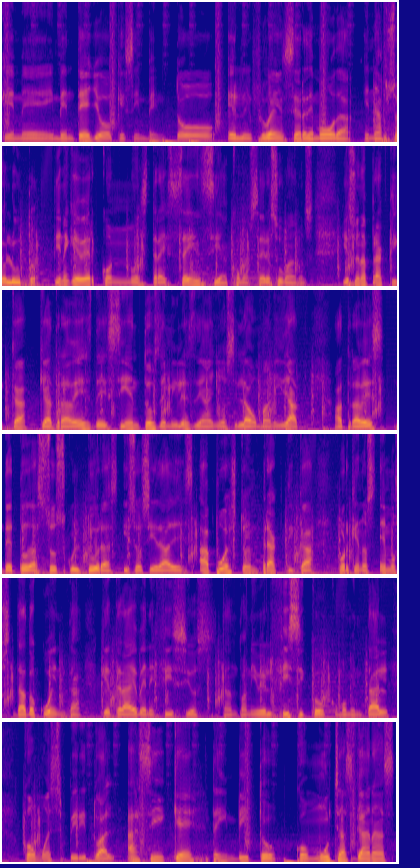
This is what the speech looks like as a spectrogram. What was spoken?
que me inventé yo, que se inventó el influencer de moda, en absoluto. Tiene que ver con nuestra esencia como seres humanos y es una práctica que a través de cientos de miles de años la humanidad, a través de todas sus culturas y sociedades, ha puesto en práctica porque nos hemos dado cuenta que trae beneficios tanto a nivel físico como mental como espiritual. Así que te invito con muchas ganas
